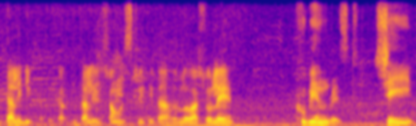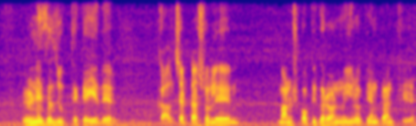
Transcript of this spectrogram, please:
ইতালি বিখ্যাত। ইতালির সংস্কৃতিটা হলো আসলে খুবই এনরেস্ট সেই রেনেসা যুগ থেকে এদের কালচারটা আসলে মানুষ কপি করে অন্য ইউরোপিয়ান কান্ট্রিরা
